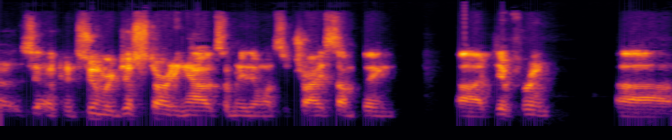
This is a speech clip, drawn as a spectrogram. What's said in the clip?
a- a consumer just starting out, somebody that wants to try something uh, different. Uh,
